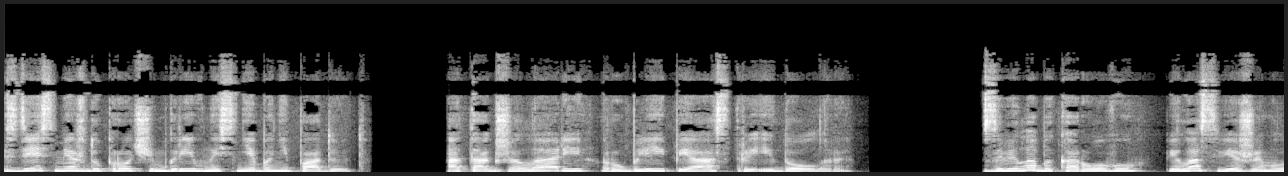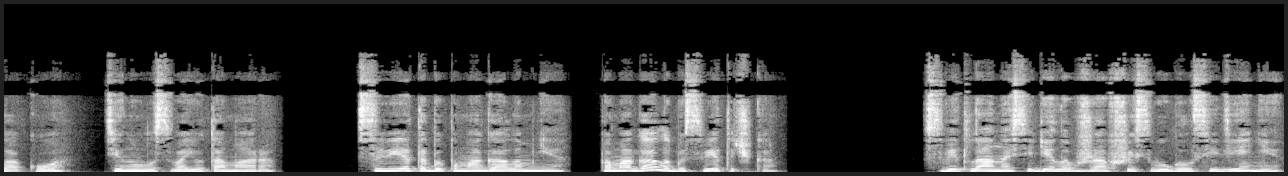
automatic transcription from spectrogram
Здесь, между прочим, гривны с неба не падают а также лари, рубли, пиастры и доллары. Завела бы корову, пила свежее молоко, тянула свое Тамара. Света бы помогала мне, помогала бы Светочка. Светлана сидела, вжавшись в угол сиденья,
